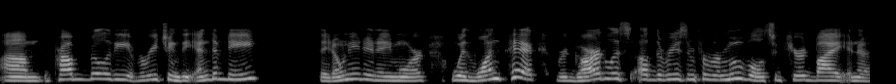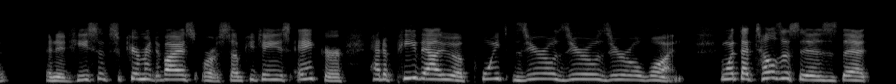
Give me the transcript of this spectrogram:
um, the probability of reaching the end of need, they don't need it anymore, with one PICC, regardless of the reason for removal, secured by an, an adhesive securement device or a subcutaneous anchor had a p-value of 0.0001. And what that tells us is that,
